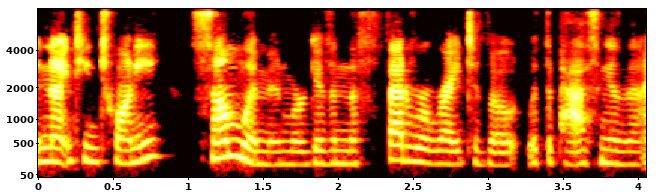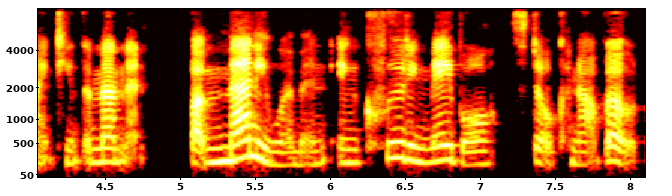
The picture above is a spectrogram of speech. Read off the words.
In 1920, some women were given the federal right to vote with the passing of the 19th Amendment, but many women, including Mabel, still could not vote.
